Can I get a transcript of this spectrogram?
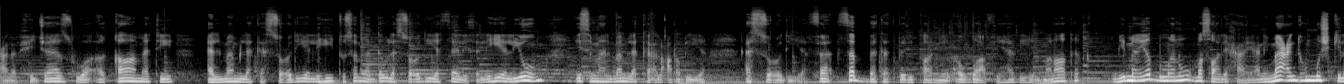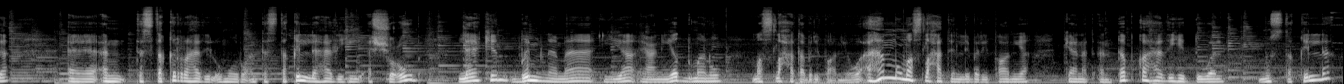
على الحجاز وإقامة المملكة السعودية اللي هي تسمى الدولة السعودية الثالثة اللي هي اليوم اسمها المملكة العربية السعودية. فثبتت بريطانيا الأوضاع في هذه المناطق بما يضمن مصالحها. يعني ما عندهم مشكلة آه، أن تستقر هذه الأمور وأن تستقل هذه الشعوب لكن ضمن ما يعني يضمن مصلحة بريطانيا. وأهم مصلحة لبريطانيا كانت أن تبقى هذه الدول مستقلة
